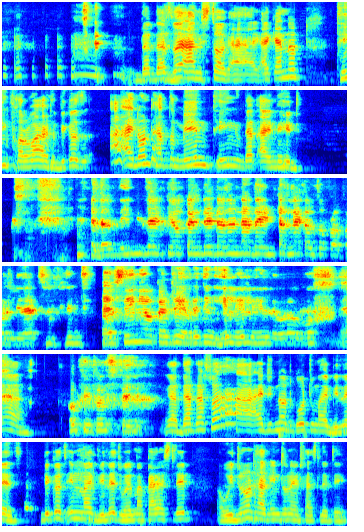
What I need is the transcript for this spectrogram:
that that's why I'm stuck. I- I cannot think forward because I, don't have the main thing that I need. the thing is that your country doesn't have the internet also properly. That's. I've seen your country, everything hill, hill, hill. Yeah. How people stay. yeah that, that's why I, I did not go to my village because in my village where my parents live uh, we do not have internet facility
